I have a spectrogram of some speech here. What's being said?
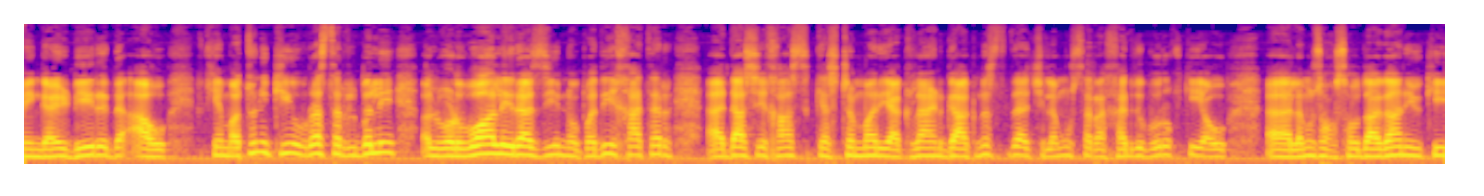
منګای ډیر ده، او قیمتونه کې ورستر البلې الوړوالي راځي. نو په دې خاطر داسې خاص کسٹمر یا کلاینټ گاک نست چې لمو سره خرید و فروخت کی او لمو سره سوداګان یو کی.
